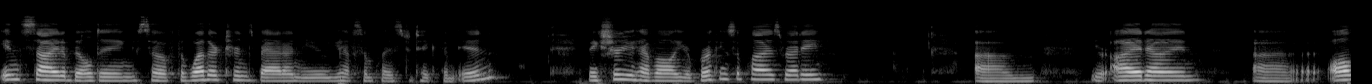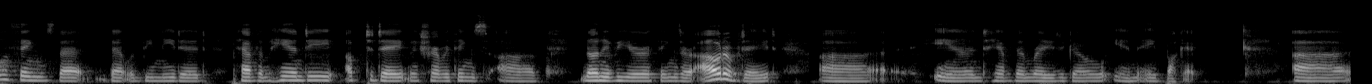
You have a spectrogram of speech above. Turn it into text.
inside a building. So if the weather turns bad on you, you have some place to take them in. Make sure you have all your birthing supplies ready um, your iodine, uh, all the things that, that would be needed. Have them handy, up to date, make sure everything's, uh, none of your things are out of date, uh, and have them ready to go in a bucket. Uh,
